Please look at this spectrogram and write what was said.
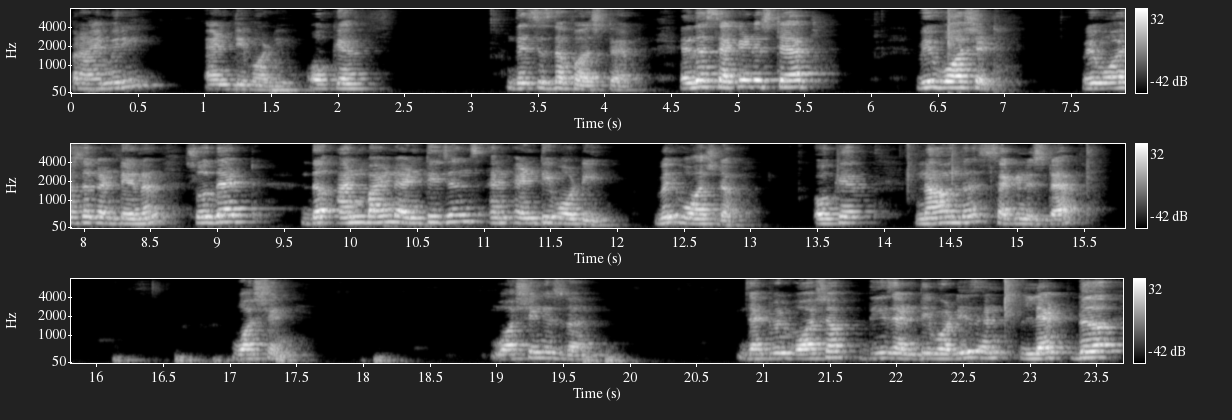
Primary antibody. Okay. This is the first step. In the second step, we wash it. We wash the container so that the unbind antigens and antibody will washed up. Okay. Now in the second step, washing. Washing is done that will wash up these antibodies and let the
